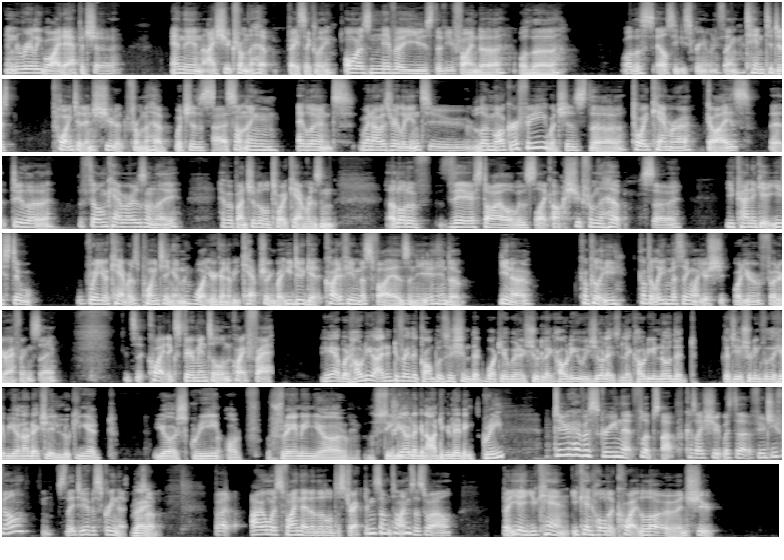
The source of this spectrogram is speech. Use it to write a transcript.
in a really wide aperture. And then I shoot from the hip, basically. Almost never use the viewfinder or the or this LCD screen or anything. Tend to just point it and shoot it from the hip, which is uh, something I learnt when I was really into lomography, which is the toy camera guys that do the, the film cameras and they have a bunch of little toy cameras and a lot of their style was like, oh, shoot from the hip. So you kind of get used to where your camera's pointing and what you're going to be capturing, but you do get quite a few misfires and you end up, you know, completely, completely missing what you're, sh- what you're photographing. So it's quite experimental and quite fast. Yeah, but how do you identify the composition that what you're going to shoot? Like, how do you visualize it? Like, how do you know that because you're shooting from the hip, you're not actually looking at your screen or f- framing your scene? Do you have like an articulating screen? Do have a screen that flips up because I shoot with a Fujifilm. So they do have a screen that flips Right. up. But I almost find that a little distracting sometimes as well. But yeah, you can you can hold it quite low and shoot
